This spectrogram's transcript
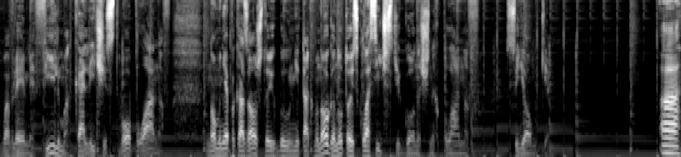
во время фильма количество планов, но мне показалось, что их было не так много, ну то есть классических гоночных планов съемки. А,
